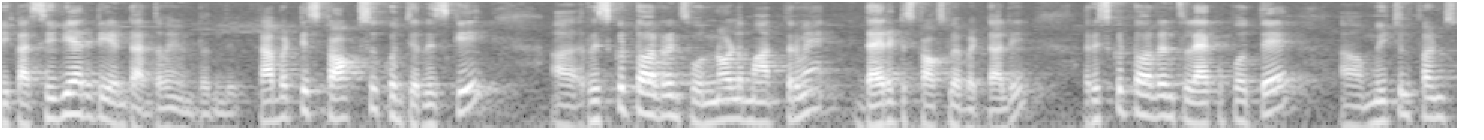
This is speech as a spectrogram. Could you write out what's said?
మీకు ఆ సివియారిటీ అంటే అర్థమై ఉంటుంది. కాబట్టి స్టాక్స్ కొంచెం రిస్కీ రిస్క్ టాలరెన్స్ ఉన్నోళ్ళు మాత్రమే డైరెక్ట్ స్టాక్స్లో పెట్టాలి. రిస్క్ టాలరెన్స్ లేకపోతే mutual funds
